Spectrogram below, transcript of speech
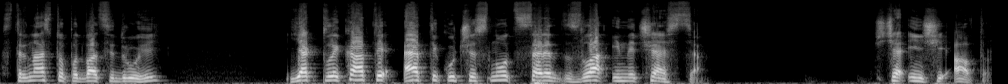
з 13 по 22. Як плекати етику чеснот серед зла і нечестя. Ще інший автор.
